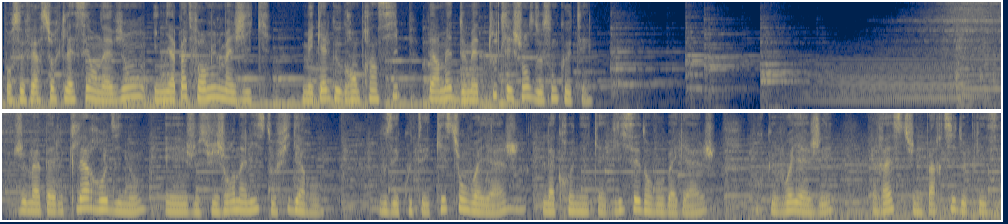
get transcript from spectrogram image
Pour se faire surclasser en avion, il n'y a pas de formule magique, mais quelques grands principes permettent de mettre toutes les chances de son côté. Je m'appelle Claire Rodino et je suis journaliste au Figaro. Vous écoutez Question Voyage, la chronique à glisser dans vos bagages pour que voyager reste une partie de plaisir.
